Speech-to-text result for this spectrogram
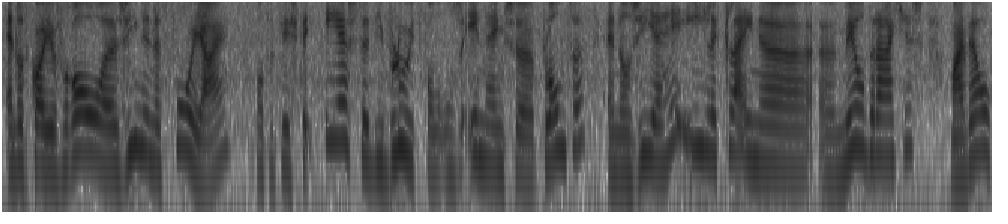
En dat kan je vooral eh, zien in het voorjaar. Want het is de eerste die bloeit van onze inheemse planten. En dan zie je hele kleine eh, meeldraadjes. Maar wel,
